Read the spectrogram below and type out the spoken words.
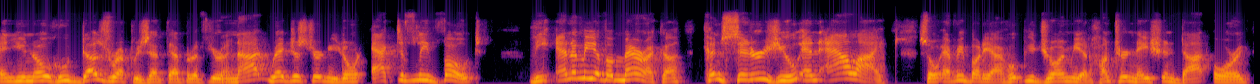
And you know who does represent that. But if you're right. not registered and you don't actively vote, the enemy of America considers you an ally. So, everybody, I hope you join me at hunternation.org.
